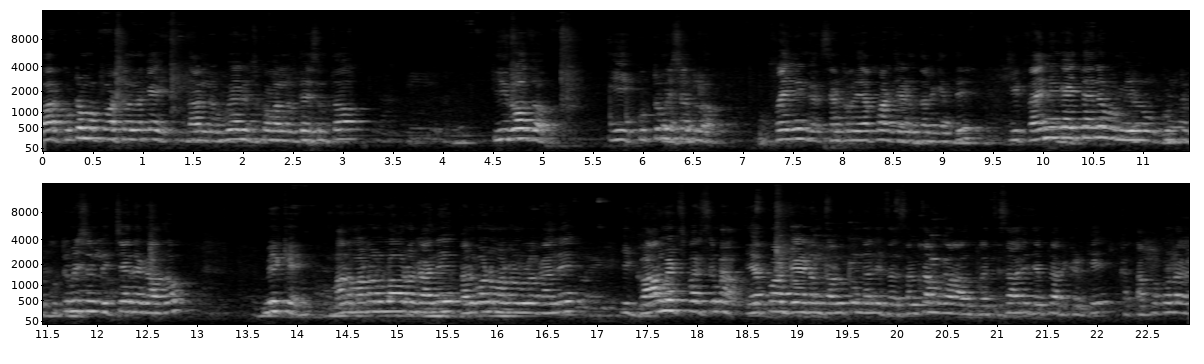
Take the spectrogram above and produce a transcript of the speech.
వారి కుటుంబ పోషణలకై దాన్ని ఉపయోగించుకోవాలనే ఉద్దేశంతో ఈరోజు ఈ కుట్టు మిషన్లో ట్రైనింగ్ సెంటర్ ఏర్పాటు చేయడం జరిగింది. ఈ ట్రైనింగ్ అయితేనే మీరు కుటుంబిషన్లు కుట్టు మిషన్లు ఇచ్చేదే కాదు మీకు మన మండలంలో కానీ కనుగొండ మండలంలో కానీ ఈ గార్మెంట్స్ పరిశ్రమ ఏర్పాటు చేయడం జరుగుతుందని సవితమ్మ గారు ప్రతిసారి చెప్పారు ఇక్కడికి. తప్పకుండా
